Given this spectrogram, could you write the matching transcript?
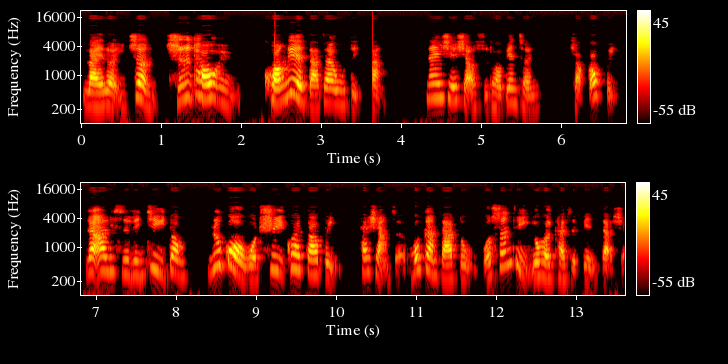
来了一阵石头雨，狂烈打在屋顶上，那一些小石头变成小糕饼，让爱丽丝灵机一动。如果我吃一块糕饼，他想着，我敢打赌，我身体又会开始变大小。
